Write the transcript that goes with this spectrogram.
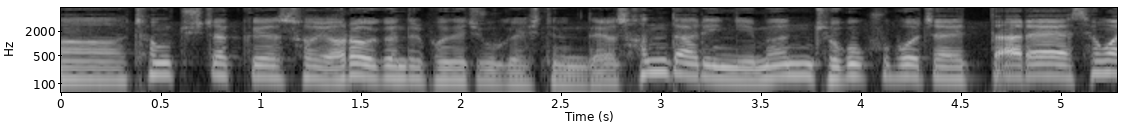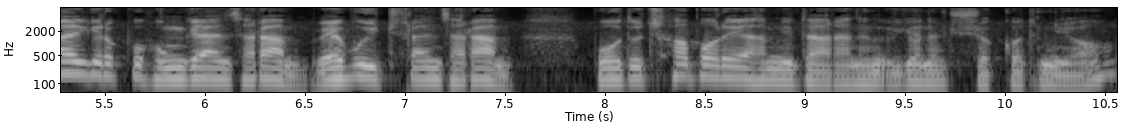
어, 청취자께서 여러 의견들 보내주고 계시는데요. 선다리님은 조국 후보자의 딸의 생활기록부 공개한 사람, 외부 유출한 사람 모두 처벌해야 합니다라는 의견을 주셨거든요.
